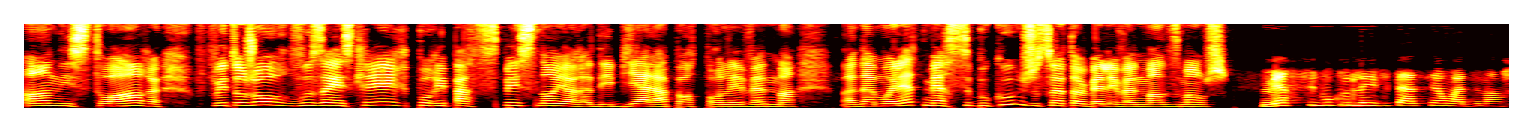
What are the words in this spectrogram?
en histoire. Vous pouvez toujours vous inscrire pour y participer. Sinon, il y aura des billets à la porte pour l'événement. Madame Ouellette, merci beaucoup. Je vous souhaite un bel événement dimanche. Merci beaucoup de l'invitation. À dimanche.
